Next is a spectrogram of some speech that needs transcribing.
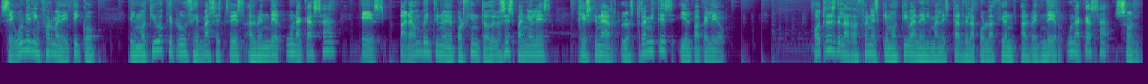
Según el informe de Tico, el motivo que produce más estrés al vender una casa es, para un 29% de los españoles, gestionar los trámites y el papeleo. Otras de las razones que motivan el malestar de la población al vender una casa son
